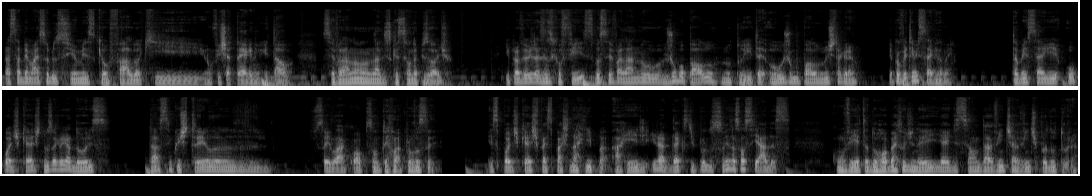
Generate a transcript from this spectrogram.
Para saber mais sobre os filmes que eu falo aqui, uma ficha técnica e tal, você vai lá no, na descrição do episódio. E para ver os desenhos que eu fiz, você vai lá no Jumbo Paulo no Twitter ou Jumbo Paulo no Instagram. E aproveita e me segue também. Também segue o podcast nos agregadores, dá cinco estrelas, sei lá qual opção tem lá para você. Esse podcast faz parte da RIPA, a rede Iradex de Produções Associadas, com vinheta do Roberto Dinei e a edição da 20 a 20 Produtora.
